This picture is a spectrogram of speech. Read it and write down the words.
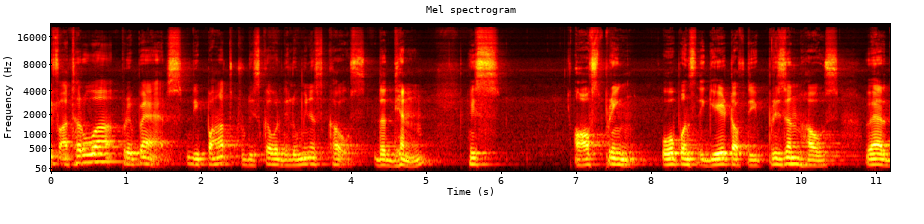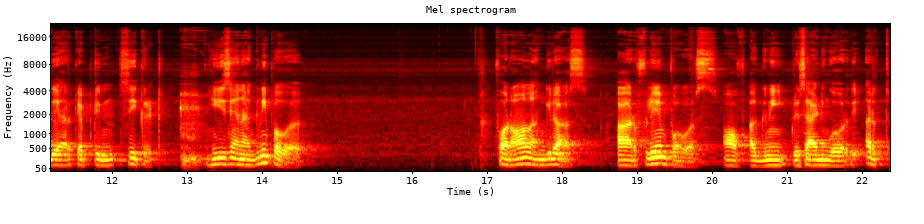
if Atharva prepares the path to discover the luminous cows, Dadhyan, his offspring, opens the gate of the prison house where they are kept in secret. he is an Agni power for all Angiras are flame powers of Agni presiding over the earth,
